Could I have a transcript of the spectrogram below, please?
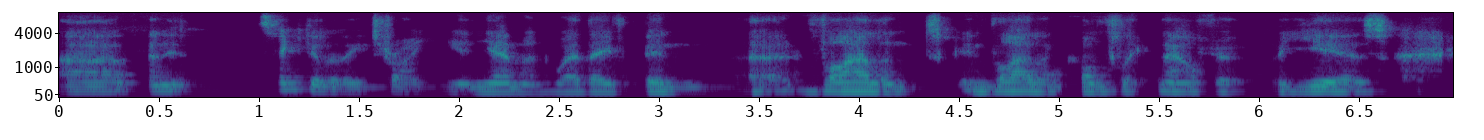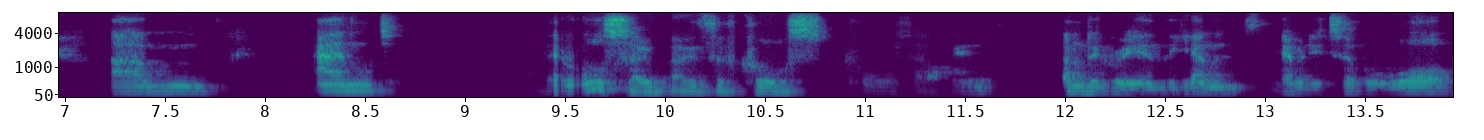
Uh, and it's particularly striking in Yemen, where they've been uh, violent in violent conflict now for, for years. Um, and they're also both, of course, caught up in some degree in the Yemen, Yemeni civil war.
